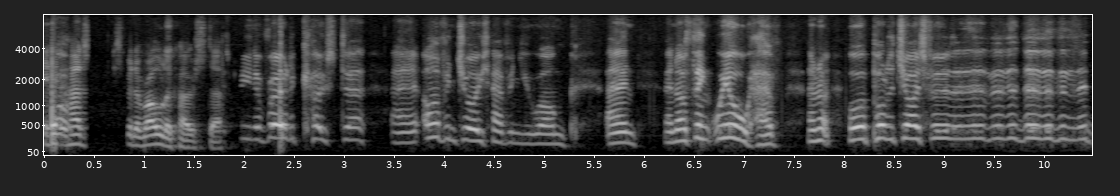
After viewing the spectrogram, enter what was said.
It has it's been a roller coaster. It's been a roller coaster, and I've enjoyed having you on, and and I think we all have. And I, I apologise for the, the, the, the, the, the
